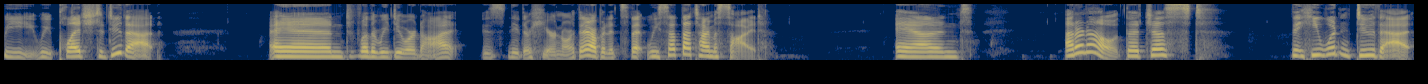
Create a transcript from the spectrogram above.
we we pledge to do that. And whether we do or not is neither here nor there, but it's that we set that time aside. And I don't know, that just that he wouldn't do that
